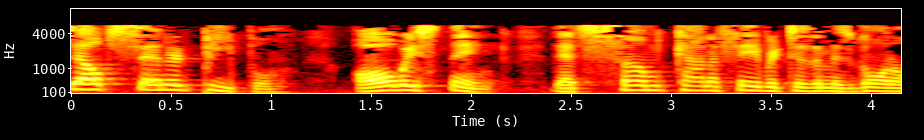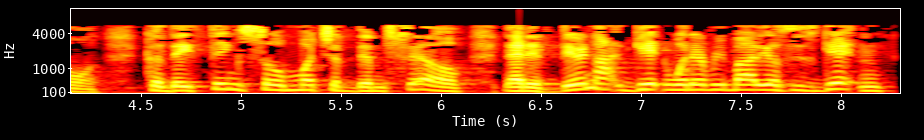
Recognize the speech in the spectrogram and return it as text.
self-centered people always think that some kind of favoritism is going on because they think so much of themselves that if they're not getting what everybody else is getting,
